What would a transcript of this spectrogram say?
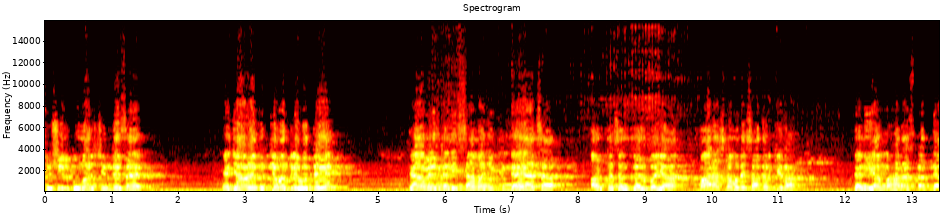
सुशील कुमार शिंदे साहेब हे ज्यावेळी मुख्यमंत्री होते त्यावेळेस त्यांनी सामाजिक न्यायाचा अर्थसंकल्प या महाराष्ट्रामध्ये सादर केला. त्यांनी या महाराष्ट्रातल्या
